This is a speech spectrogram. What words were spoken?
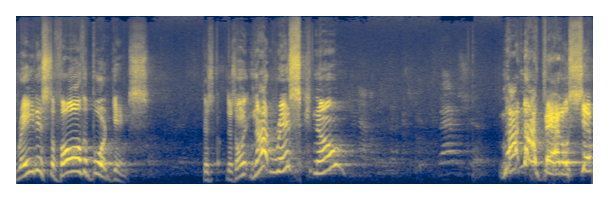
greatest of all the board games, there's, there's only, not Risk, no. Not, not Battleship.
